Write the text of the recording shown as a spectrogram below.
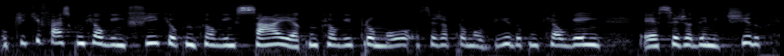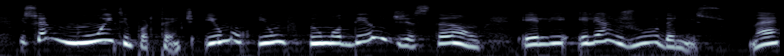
o que, que faz com que alguém fique ou com que alguém saia, com que alguém promo seja promovido, com que alguém é, seja demitido. Isso é muito importante. E um, e um, um modelo de gestão, ele, ele ajuda nisso. Né?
